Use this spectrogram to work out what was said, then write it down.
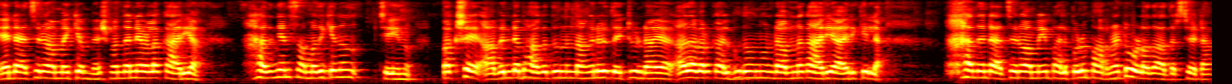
എന്റെ അച്ഛനും അമ്മയ്ക്കും വിഷമം തന്നെയുള്ള കാര്യമാണ് അത് ഞാൻ സമ്മതിക്കുന്ന ചെയ്യുന്നു. പക്ഷേ അവന്റെ ഭാഗത്തു നിന്ന് അങ്ങനെ ഒരു തെറ്റുണ്ടായാൽ അത് അവർക്ക് അത്ഭുതമൊന്നും ഉണ്ടാവുന്ന കാര്യമായിരിക്കില്ല. അതെന്റെ അച്ഛനും അമ്മയും പലപ്പോഴും പറഞ്ഞിട്ടുള്ളത് ആദർശേട്ടാ.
